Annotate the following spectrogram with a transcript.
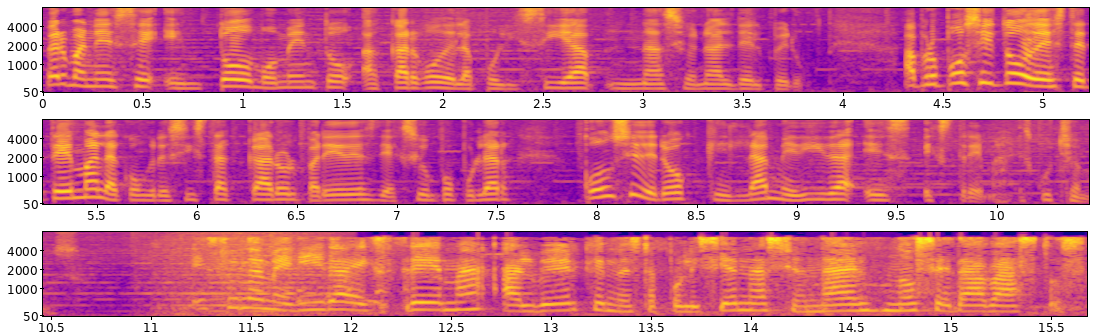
permanece en todo momento a cargo de la Policía Nacional del Perú. A propósito de este tema, la congresista Carol Paredes de Acción Popular consideró que la medida es extrema. Escuchemos. Es una medida extrema al ver que nuestra Policía Nacional no se da bastos.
